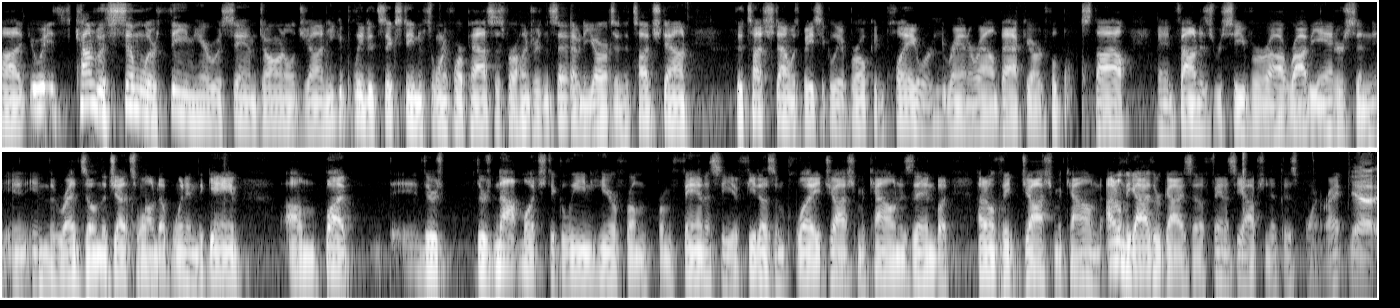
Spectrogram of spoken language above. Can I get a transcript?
Uh, it's kind of a similar theme here with Sam Darnold, John. He completed 16 of 24 passes for 170 yards and a touchdown. The touchdown was basically a broken play where he ran around backyard football style and found his receiver, uh, Robbie Anderson, in, in the red zone. The Jets wound up winning the game. Um, but there's there's not much to glean here from from fantasy. If he doesn't play, Josh McCown is in, but I don't think Josh McCown. I don't think either guy's a fantasy option at this point, right? Yeah,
